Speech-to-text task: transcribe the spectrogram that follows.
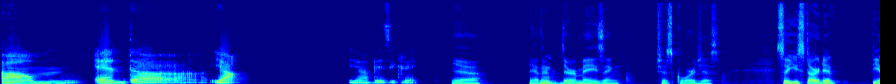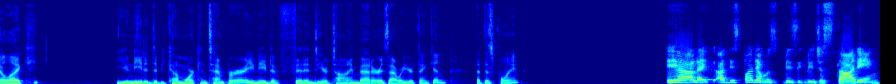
um and uh yeah yeah basically Yeah. Yeah, they're Mm. they're amazing. Just gorgeous. So you started to feel like you needed to become more contemporary, you need to fit into your time better. Is that what you're thinking at this point? Yeah like at this point i was basically just studying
